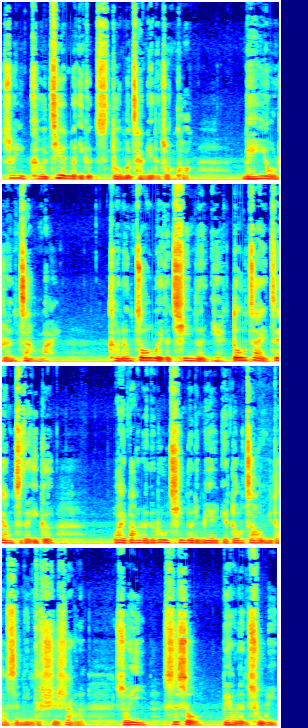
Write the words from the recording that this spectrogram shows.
所以可见了一个是多么惨烈的状况，没有人葬埋，可能周围的亲人也都在这样子的一个外邦人的入侵的里面，也都遭遇到生命的事上了。所以尸首没有人处理，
